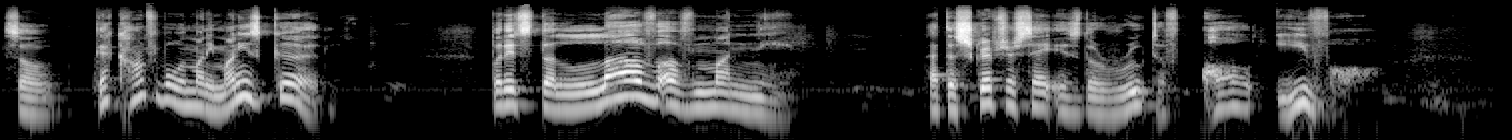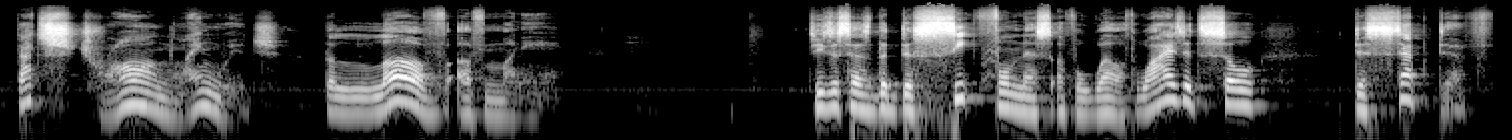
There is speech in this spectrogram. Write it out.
So get comfortable with money. Money's good. But it's the love of money that the scriptures say is the root of all evil. That's strong language. The love of money. Jesus says the deceitfulness of wealth. Why is it so deceptive?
